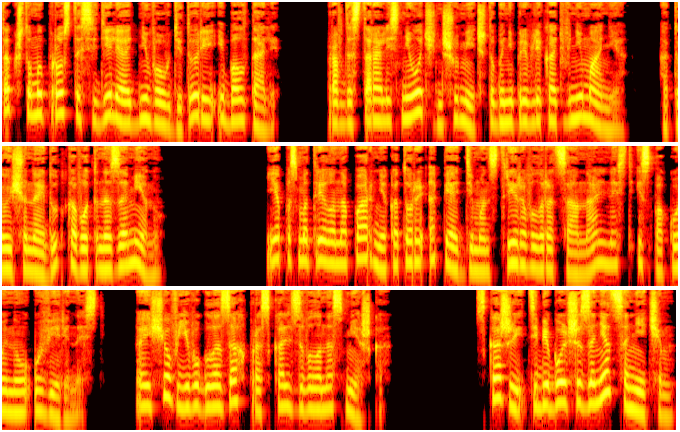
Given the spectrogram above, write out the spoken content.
так что мы просто сидели одни в аудитории и болтали. Правда, старались не очень шуметь, чтобы не привлекать внимания, а то еще найдут кого-то на замену. Я посмотрела на парня, который опять демонстрировал рациональность и спокойную уверенность. А еще в его глазах проскальзывала насмешка. «Скажи, тебе больше заняться нечем?»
